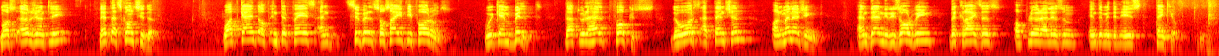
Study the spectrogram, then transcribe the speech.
Most urgently, let us consider what kind of interfaith and civil society forums we can build that will help focus the world's attention on managing and then resolving the crisis of pluralism in the Middle East. Thank you.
